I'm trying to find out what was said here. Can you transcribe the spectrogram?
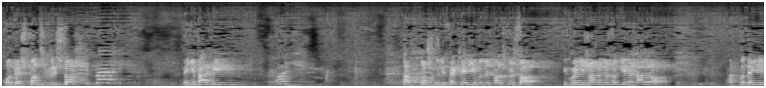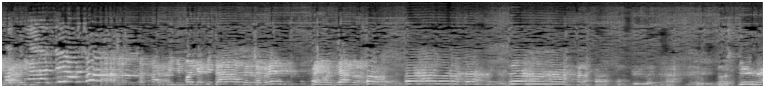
Ο Δεσπότης Χριστός. Δεν υπάρχει. Αυτός που είναι στα χέρια μου ο Δεσπότης Χριστός. Εικονιζόμενος στον κύριο Σταυρό. Αφού δεν υπάρχει... Δεν υπάρχει λοιπόν γιατί τα δεν σε βρει. Έχουμε χρειάζεται χρόνο. Το στείλε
